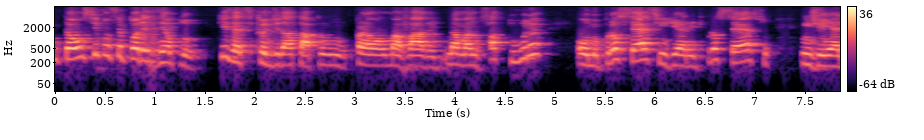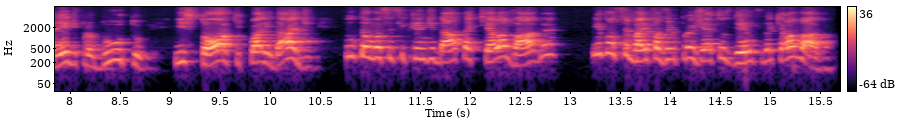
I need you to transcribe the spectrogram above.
Então, se você, por exemplo, quiser se candidatar para um, uma vaga na manufatura, ou no processo, engenharia de processo, engenharia de produto, estoque, qualidade, então você se candidata àquela vaga e você vai fazer projetos dentro daquela vaga.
